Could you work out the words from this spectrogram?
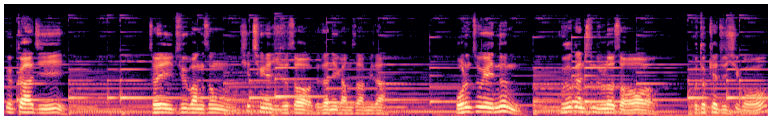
끝까지 저희 유튜브 방송 시청해 주셔서 대단히 감사합니다. 오른쪽에 있는 구독 단추 눌러서 구독해 주시고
